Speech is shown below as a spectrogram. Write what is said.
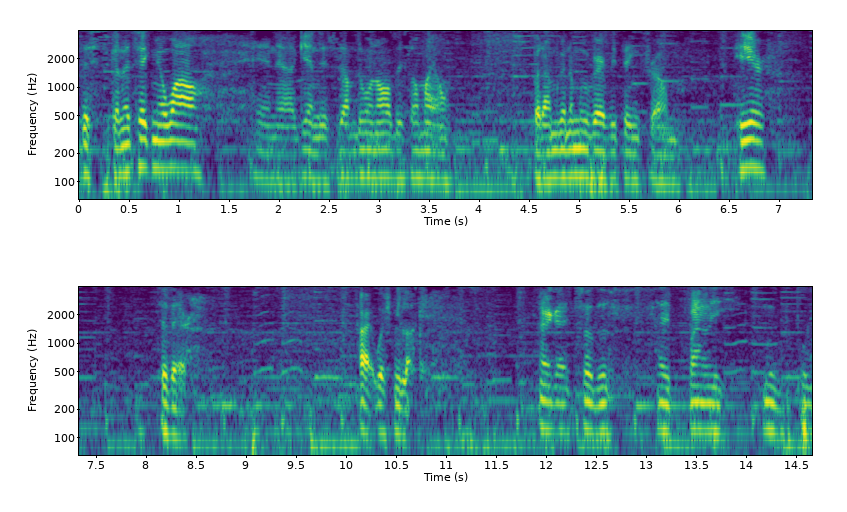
this is gonna take me a while, and uh, again, this I'm doing all this on my own, but I'm gonna move everything from here to there. All right, wish me luck. All right, guys. So the I finally moved the pool.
